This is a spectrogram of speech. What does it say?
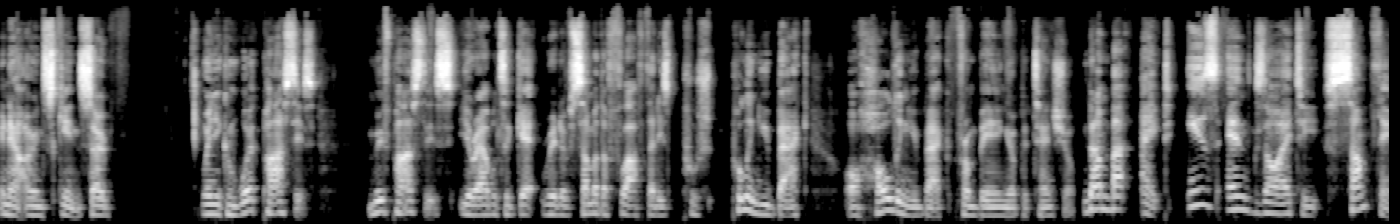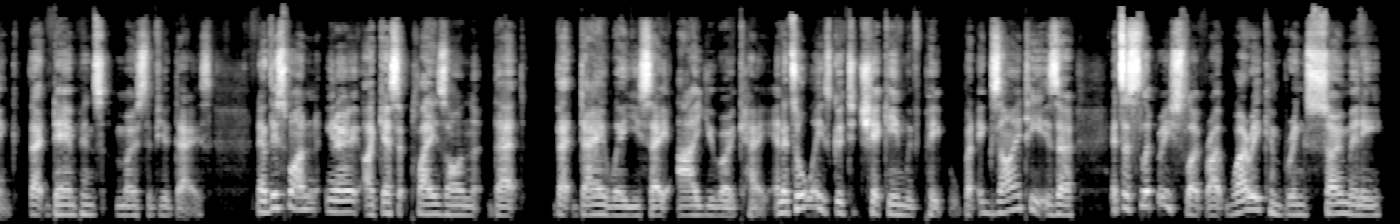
in our own skin. So when you can work past this, move past this, you're able to get rid of some of the fluff that is push, pulling you back or holding you back from being your potential. Number eight, is anxiety something that dampens most of your days? Now, this one, you know, I guess it plays on that that day where you say, are you okay? And it's always good to check in with people, but anxiety is a, it's a slippery slope, right? Worry can bring so many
